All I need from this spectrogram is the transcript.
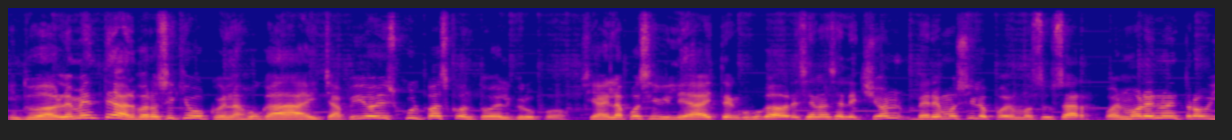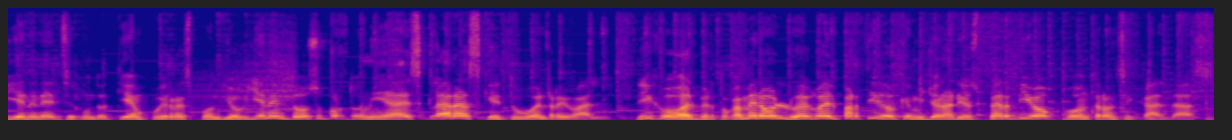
Indudablemente Álvaro se equivocó en la jugada y ya pidió disculpas con todo el grupo. Si hay la posibilidad y tengo jugadores en la selección, veremos si lo podemos usar. Juan Moreno entró bien en el segundo tiempo y respondió bien en dos oportunidades claras que tuvo el rival. Dijo Alberto Camerol luego del partido que Millonarios perdió contra Once Caldas.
